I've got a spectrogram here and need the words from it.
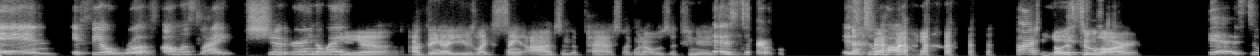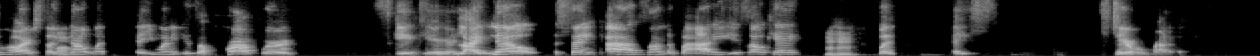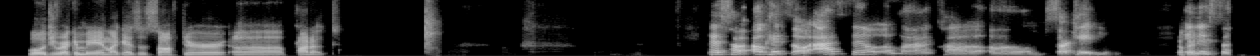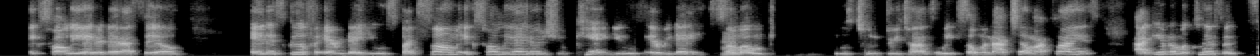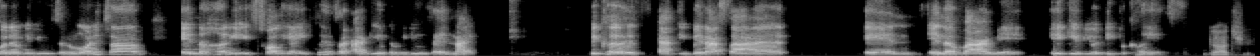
and it feel rough, almost like sugar in a way. Yeah, I think I used like St. Ives in the past, like when I was a teenager. That is terrible. It's too hard. harsh. So it's, it's too hard. Yeah, it's too harsh. So wow. you don't want that. You want to use a proper skincare. Like now, St. Ives on the body is okay, mm-hmm. but face, it's terrible product. What would you recommend, like as a softer uh, product? That's hard. okay. So I sell a line called um Circadian, okay. and it's a exfoliator that I sell and it's good for everyday use. Like some exfoliators you can't use every day. Some mm. of them use two to three times a week. So when I tell my clients, I give them a cleanser for them to use in the morning time, and the honey exfoliating cleanser I give them to use at night. Because after you've been outside and in the environment, it give you a deeper cleanse. Got you.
